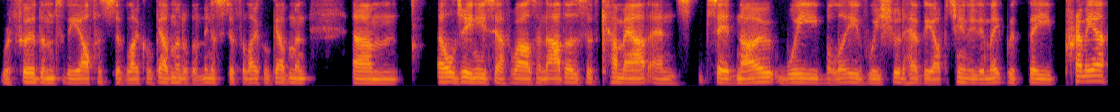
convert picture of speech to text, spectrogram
referred them to the Office of Local Government or the Minister for Local Government. Um, LG New South Wales and others have come out and said, no, we believe we should have the opportunity to meet with the Premier.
